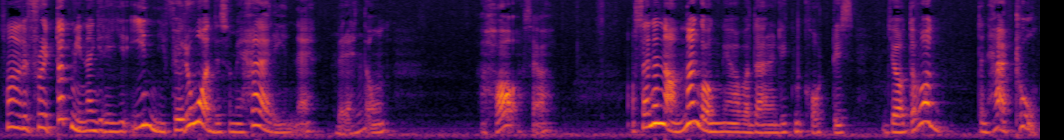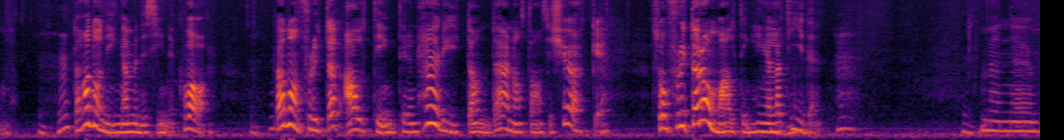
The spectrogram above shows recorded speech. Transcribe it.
Så hon hade flyttat mina grejer in i förrådet som är här inne, berättade hon. Jaha, sa jag. Och sen en annan gång när jag var där en liten kortis, ja då var den här tom. Då hade hon inga mediciner kvar. Då hade hon flyttat allting till den här ytan där någonstans i köket. Hon flyttar om allting hela tiden. Men, eh,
